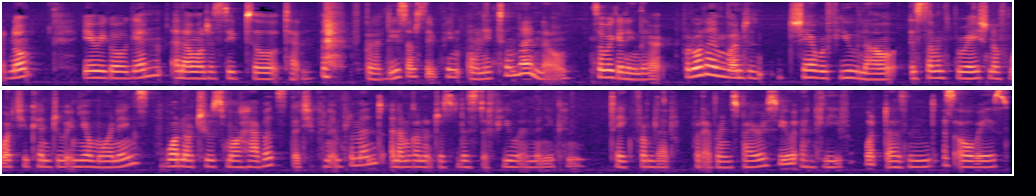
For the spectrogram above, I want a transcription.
But no here we go again and I want to sleep till 10 but at least I'm sleeping only till 9 now so we're getting there. But what I want to share with you now is some inspiration of what you can do in your mornings, one or two small habits that you can implement. And I'm going to just list a few and then you can take from that whatever inspires you and leave what doesn't, as always.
